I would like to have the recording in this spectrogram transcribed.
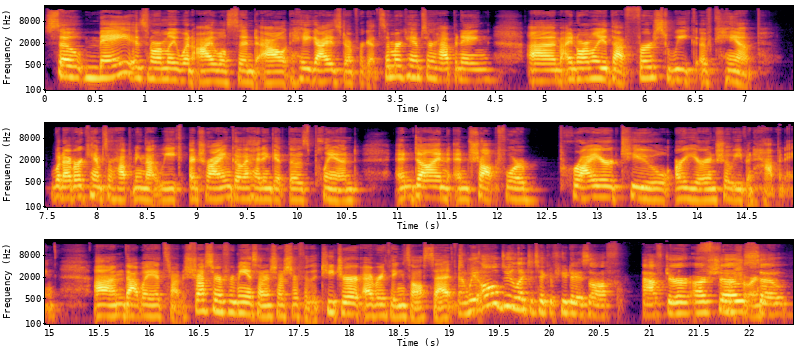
So May is normally when I will send out, hey guys, don't forget summer camps are happening. Um, I normally at that first week of camp, whatever camps are happening that week, I try and go ahead and get those planned and done and shopped for prior to our year end show even happening. Um, that way it's not a stressor for me, it's not a stressor for the teacher, everything's all set. And we all do like to take a few days off after our show. sure. So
